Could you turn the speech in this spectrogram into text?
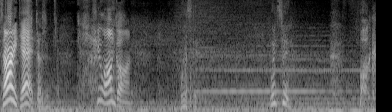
She's already dead. doesn't. She long gone. Winston. Winston! Fuck.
